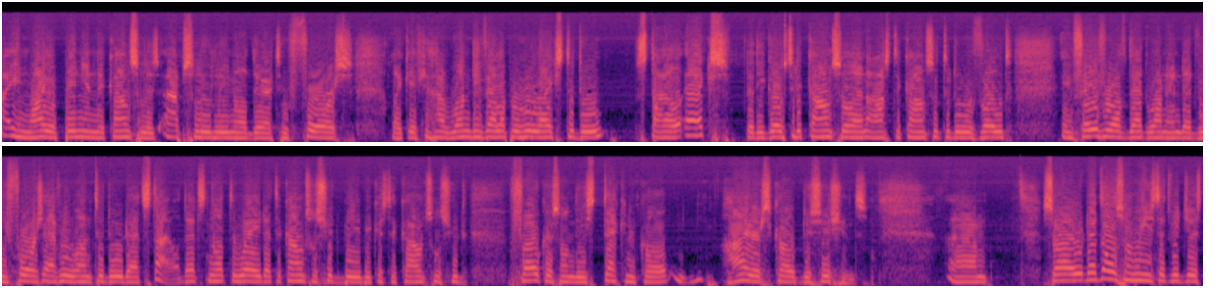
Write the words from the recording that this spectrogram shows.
uh, in my opinion, the council is absolutely not there to force, like if you have one developer who likes to do style X, that he goes to the council and asks the council to do a vote in favor of that one and that we force everyone to do that style. That's not the way that the council should be because the council should focus on these technical, higher scope decisions. Um, so that also means that we just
